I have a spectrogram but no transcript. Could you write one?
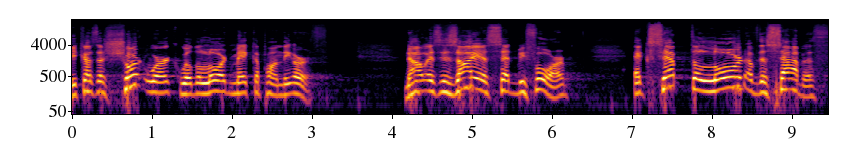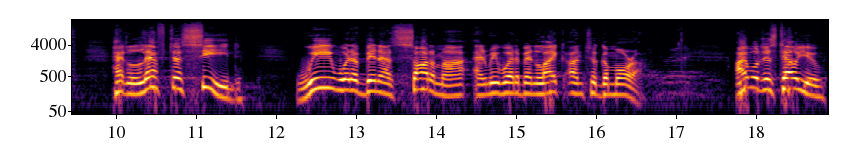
because a short work will the Lord make upon the earth. Now, as Isaiah said before, except the Lord of the Sabbath had left a seed, we would have been as Sodoma and we would have been like unto Gomorrah. I will just tell you,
